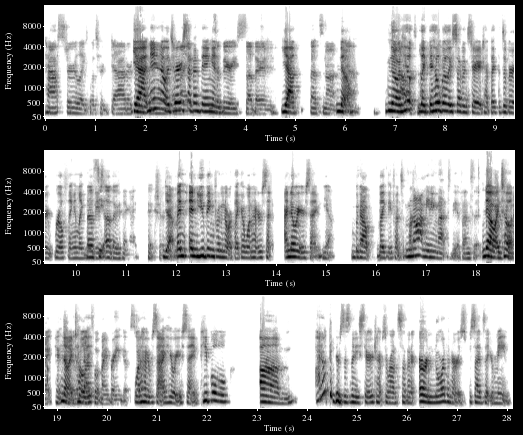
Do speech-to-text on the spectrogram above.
pastor like was her dad or Yeah, no, no, no. It's very like, southern thing, it's a and very southern. yeah, That's not No. yeah. no, and hill, like the hillbilly southern stereotype, like that's a very real thing and like That's movies. the other thing I picture. Yeah, and and you being from the north, like I one hundred percent, I know what you're saying. Yeah. Without like the offensive part. not meaning that to be offensive. No, I totally. tot- what I no, I Like, totally- That's what my brain goes. One hundred percent. I hear what you're saying. People, um, I don't think there's as many stereotypes around southern or northerners besides that you're mean,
